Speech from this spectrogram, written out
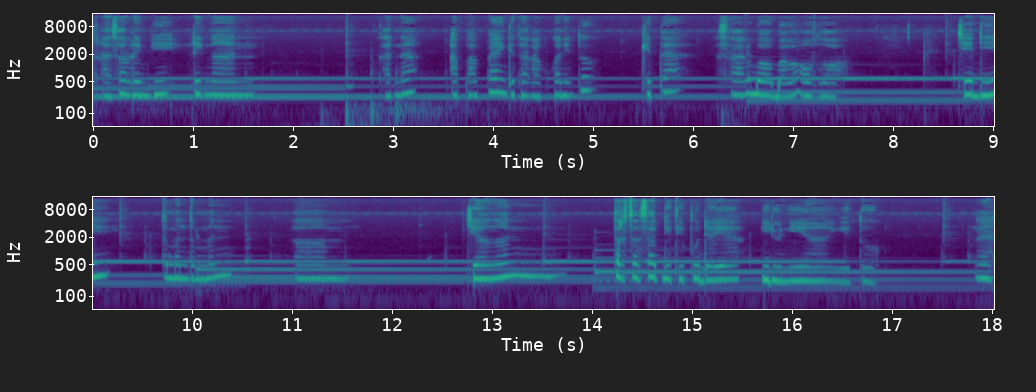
terasa lebih ringan. Karena apa-apa yang kita lakukan itu kita selalu bawa-bawa Allah. Jadi teman-teman um, jangan tersesat di tipu daya di dunia gitu. Nah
